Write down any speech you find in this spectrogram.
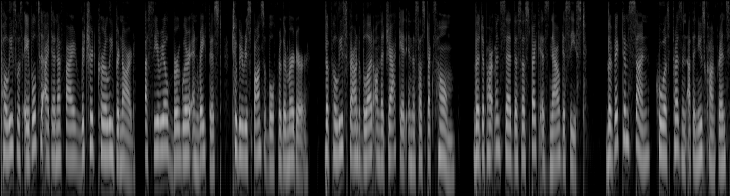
police was able to identify Richard Curley Bernard, a serial burglar and rapist, to be responsible for the murder. The police found blood on the jacket in the suspect's home. The department said the suspect is now deceased. The victim's son, who was present at the news conference,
